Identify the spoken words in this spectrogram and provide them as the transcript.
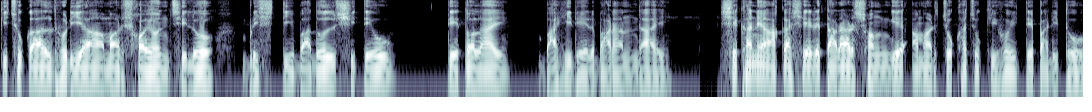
কিছুকাল ধরিয়া আমার শয়ন ছিল বৃষ্টি বাদল শীতেও। তেতলায়, বাহিরের বারান্দায়। সেখানে আকাশের তারার সঙ্গে আমার চোখাচোখি হইতে পারিত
